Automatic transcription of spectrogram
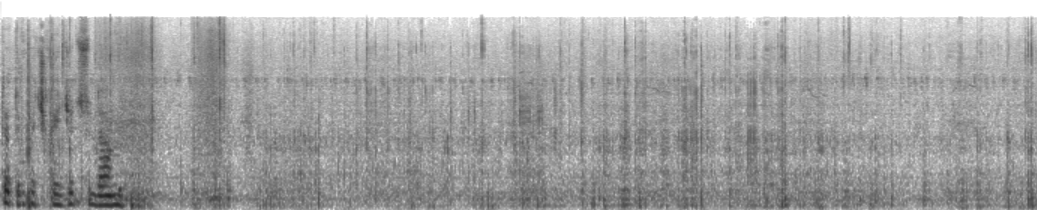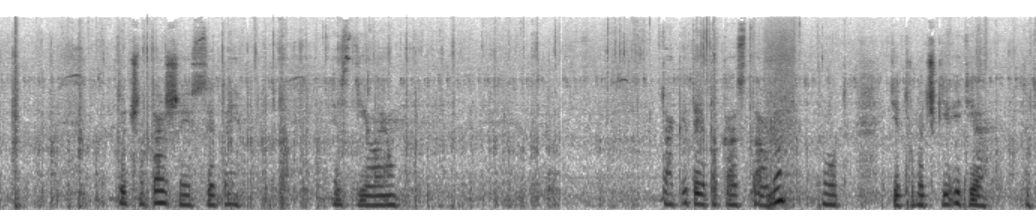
эта трубочка идет сюда. Точно так же и с этой я сделаю. Так, это я пока оставлю. Вот те трубочки, эти эти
